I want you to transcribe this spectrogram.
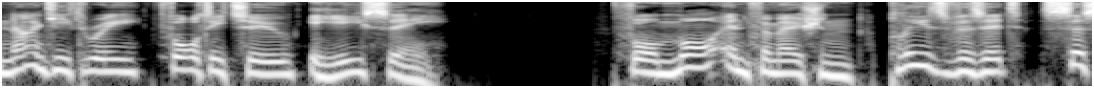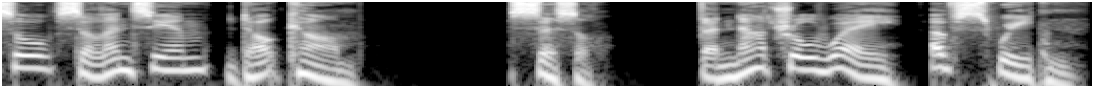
9342 EEC. For more information, please visit sisselsilencium.com. Sissel, the natural way of Sweden.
